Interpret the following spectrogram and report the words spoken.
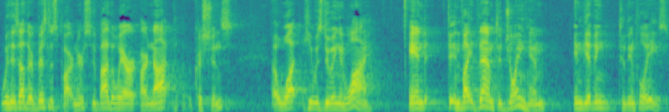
with his other business partners, who, by the way, are, are not Christians, uh, what he was doing and why, and to invite them to join him in giving to the employees.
